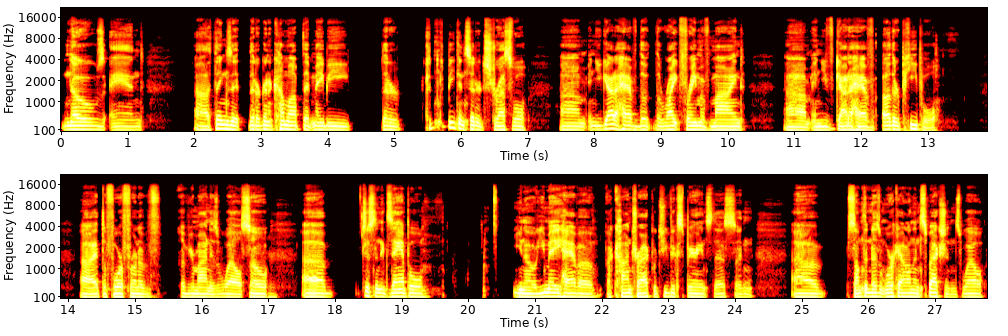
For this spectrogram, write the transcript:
no's and uh, things that that are going to come up that maybe that are could be considered stressful. Um, and you got to have the the right frame of mind, um, and you've got to have other people uh, at the forefront of of your mind as well. So, uh, just an example, you know, you may have a, a contract, which you've experienced this, and uh, something doesn't work out on inspections. Well,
